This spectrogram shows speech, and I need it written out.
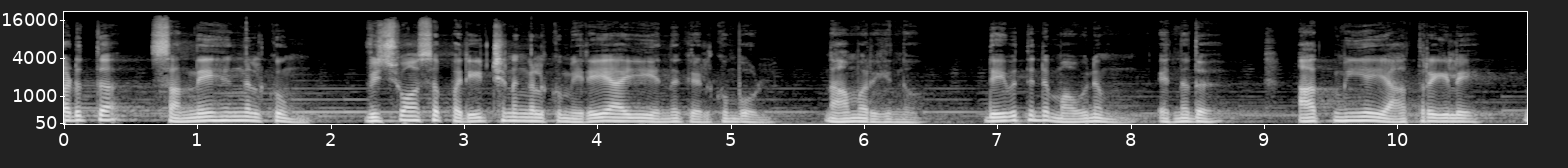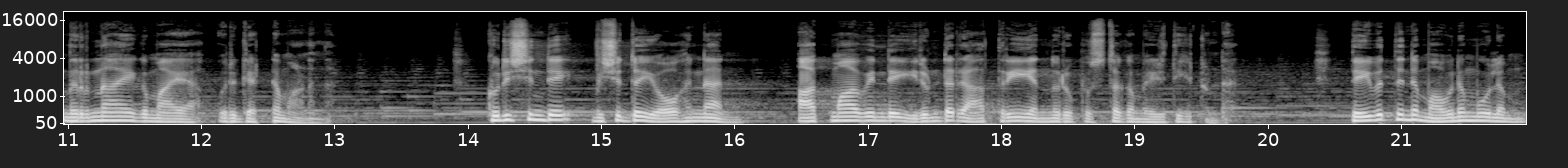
കടുത്ത സന്ദേഹങ്ങൾക്കും വിശ്വാസ പരീക്ഷണങ്ങൾക്കും ഇരയായി എന്ന് കേൾക്കുമ്പോൾ നാം അറിയുന്നു ദൈവത്തിന്റെ മൗനം എന്നത് ആത്മീയ യാത്രയിലെ നിർണായകമായ ഒരു ഘട്ടമാണെന്ന്. കുരിശിന്റെ വിശുദ്ധ യോഹന്നാൻ ആത്മാവിന്റെ ഇരുണ്ട രാത്രി എന്നൊരു പുസ്തകം എഴുതിയിട്ടുണ്ട്. ദൈവത്തിന്റെ മൗനം മൂലം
